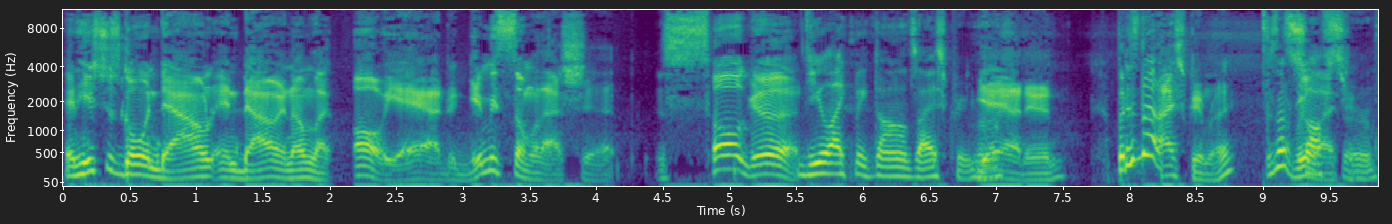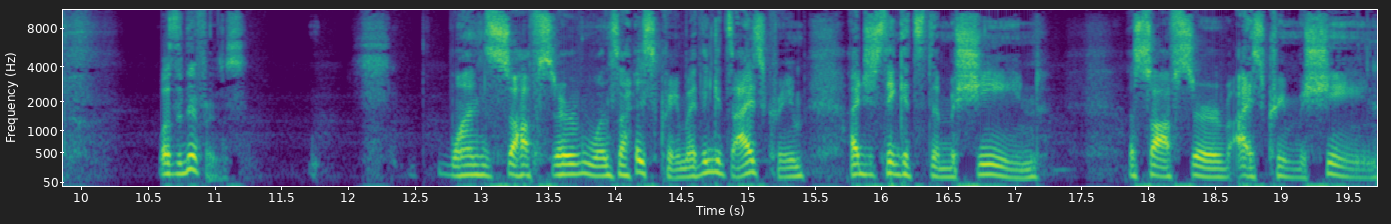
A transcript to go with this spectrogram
and he's just going down and down, and I'm like, oh yeah, dude, give me some of that shit. It's so good. Do you like McDonald's ice cream? huh? Yeah, dude. But it's not ice cream, right? It's not real soft ice cream. serve. What's the difference? One's soft serve, one's ice cream. I think it's ice cream. I just think it's the machine, a soft serve ice cream machine.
